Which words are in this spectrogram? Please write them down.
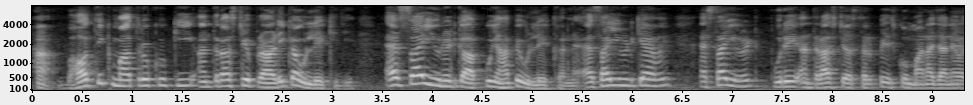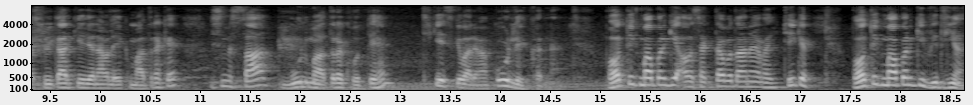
हाँ भौतिक मात्रकों की अंतर्राष्ट्रीय प्रणाली का उल्लेख कीजिए। एसआई यूनिट का आपको यहाँ पे उल्लेख करना है। एसआई यूनिट क्या है भाई? एसआई यूनिट पूरे अंतर्राष्ट्रीय स्तर पे इसको माना जाने वाला, स्वीकार किया जाने वाला एक मात्रक है इसमें सात मूल मात्रक होते हैं। ठीक है, इसके बारे में आपको उल्लेख करना है। भौतिक मापन की आवश्यकता बताना है भाई, ठीक है? भौतिक मापन की विधियाँ,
